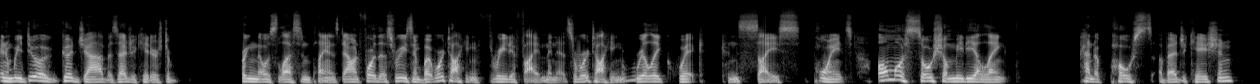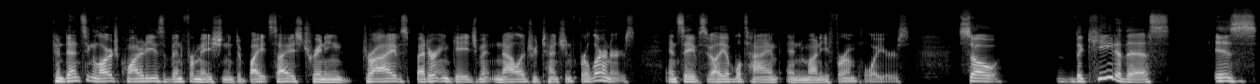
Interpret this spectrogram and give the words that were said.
and we do a good job as educators to bring those lesson plans down for this reason, but we're talking three to five minutes. So we're talking really quick, concise points, almost social media length kind of posts of education Condensing large quantities of information into bite sized training drives better engagement and knowledge retention for learners and saves valuable time and money for employers. So, the key to this is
